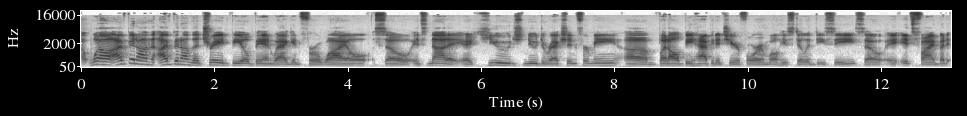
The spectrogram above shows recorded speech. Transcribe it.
Uh, well, I've been on the, I've been on the trade Beal bandwagon for a while, so it's not a, a huge new direction for me. Um, but I'll be happy to cheer for him while he's still in DC, so it, it's fine. But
